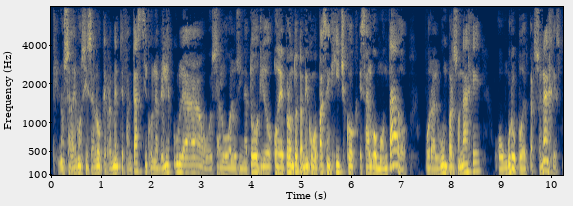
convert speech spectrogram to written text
que no sabemos si es algo que realmente fantástico en la película o es algo alucinatorio o de pronto también como pasa en Hitchcock es algo montado por algún personaje o un grupo de personajes.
